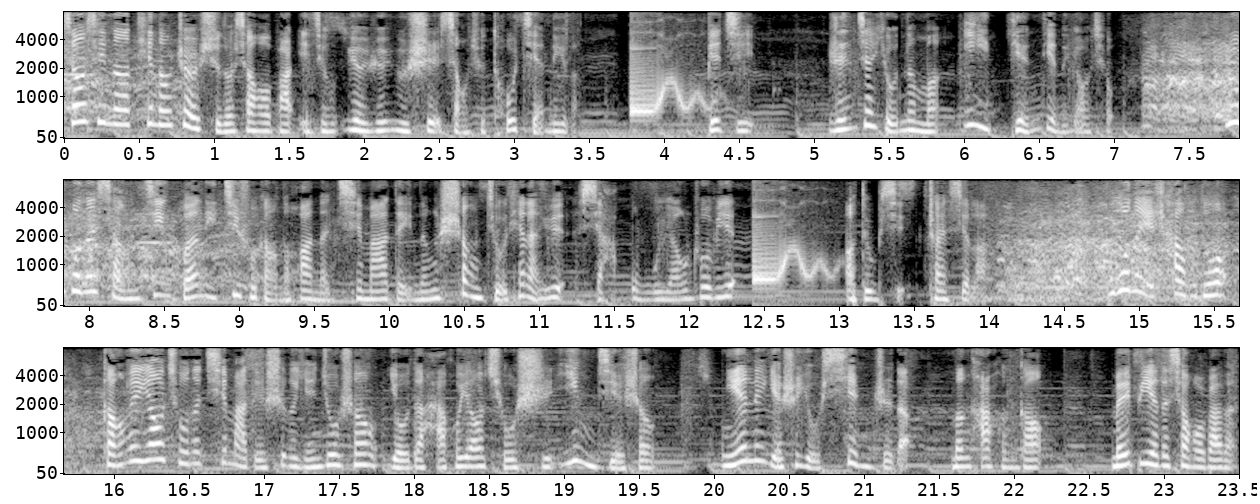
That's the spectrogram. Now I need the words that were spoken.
相信呢，听到这儿，许多小伙伴已经跃跃欲试，想去投简历了。别急，人家有那么一点点的要求。如果呢想进管理技术岗的话呢，起码得能上九天揽月，下五洋捉鳖。啊，对不起，串戏了。不过呢也差不多，岗位要求呢起码得是个研究生，有的还会要求是应届生，年龄也是有限制的，门槛很高。没毕业的小伙伴们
